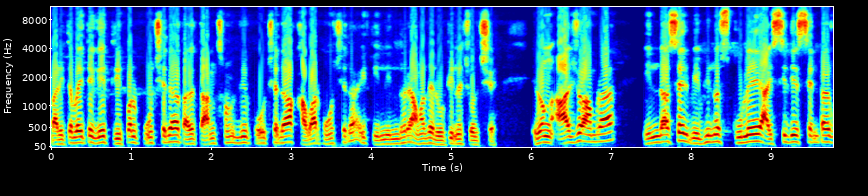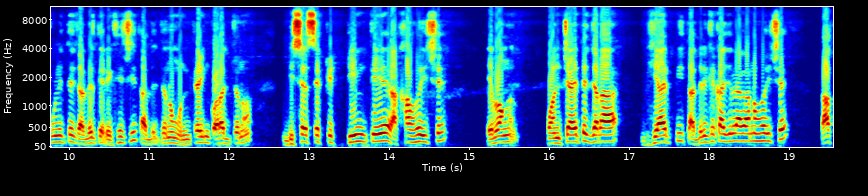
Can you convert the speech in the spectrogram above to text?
বাড়িতে বাড়িতে গিয়ে ত্রিপল পৌঁছে দেওয়া, তাদের ত্রাণ সামগ্রী পৌঁছে দেওয়া, খাবার পৌঁছে দেওয়া, এই তিন দিন ধরে আমাদের রুটিনে চলছে। এবং আজও আমরা ইন্দাসের বিভিন্ন স্কুলে, আইসিডিএস সেন্টারগুলিতে যাদেরকে রেখেছি তাদের জন্য মনিটরিং করার জন্য বিশেষ একটি টিমকে রাখা হয়েছে এবং পঞ্চায়েতে যারা ভিআরপি তাদেরকে কাজে লাগানো হয়েছে, তার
